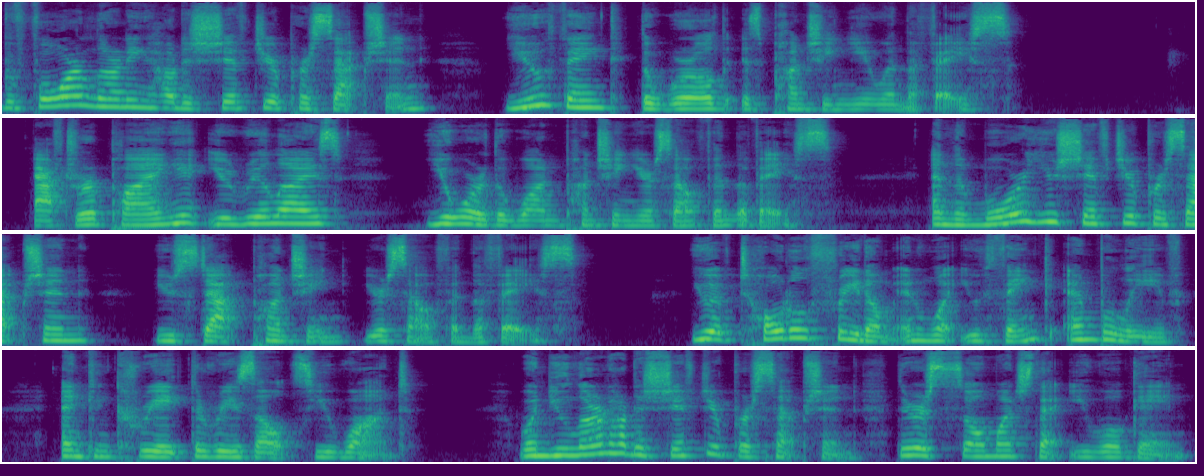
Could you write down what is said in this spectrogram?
before learning how to shift your perception, you think the world is punching you in the face. After applying it, you realize you're the one punching yourself in the face. And the more you shift your perception, you stop punching yourself in the face. You have total freedom in what you think and believe and can create the results you want. When you learn how to shift your perception, there is so much that you will gain.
